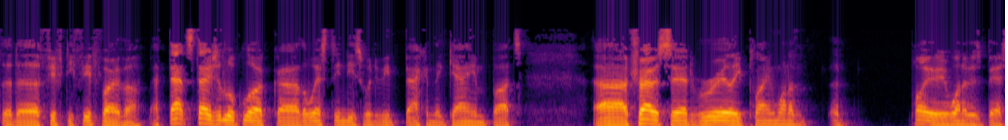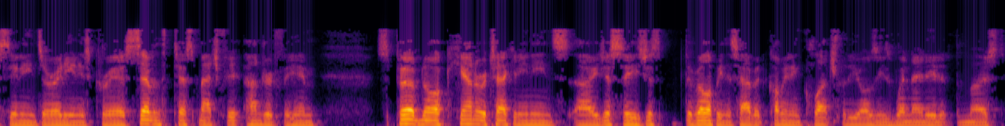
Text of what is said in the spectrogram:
the 55th over. At that stage, it looked like uh, the West Indies would be back in the game, but uh, Travis Head really playing one of uh, probably one of his best innings already in his career. Seventh Test match hundred for him. Superb knock, counter attacking innings. Uh, he just he's just developing this habit, coming in clutch for the Aussies when they need it the most.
